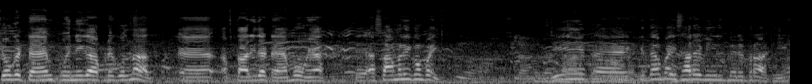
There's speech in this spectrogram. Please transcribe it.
ਕਿਉਂਕਿ ਟਾਈਮ ਕੋਈ ਨਹੀਂਗਾ ਆਪਣੇ ਕੋਲ ਨਾ ਅਫਤਾਰੀ ਦਾ ਟਾਈਮ ਹੋ ਗਿਆ। ਤੇ ਅਸਲਾਮ ਅਲੈਕੁਮ ਭਾਈ। ਜੀ ਕਿੱਦਾਂ ਭਾਈ ਸਾਰੇ ਵੀਰ ਮੇਰੇ ਭਰਾ ਠੀਕ?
